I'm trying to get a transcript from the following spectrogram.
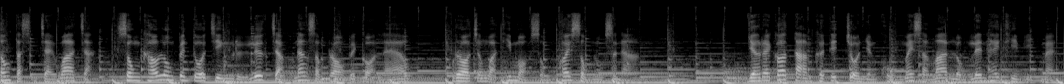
ต้องตัดสินใจว่าจะส่งเขาลงเป็นตัวจริงหรือเลือกจับนั่งสำรองไปก่อนแล้ว รอจังหวะที่เหมาะสมค่อยส่งลงสนาม อย่างไรก็ตามเคอร์ติสโจนยังคงไม่สามารถลงเล่นให้ทีมอีกแมตช์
